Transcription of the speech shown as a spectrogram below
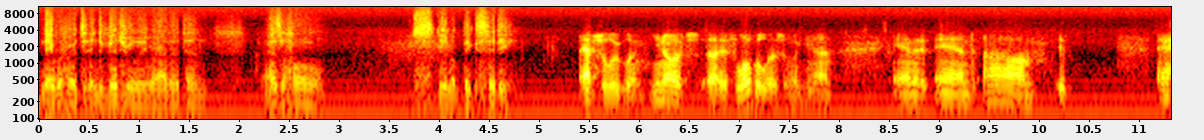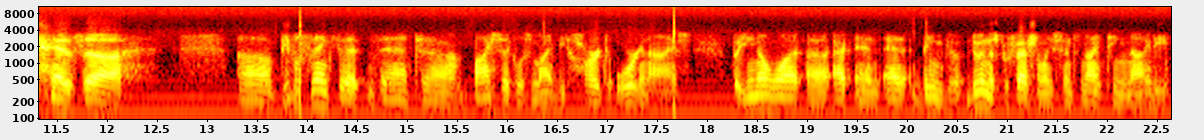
neighborhoods individually rather than as a whole, you know, big city. Absolutely. You know, it's uh, it's localism again, and it and um, it has uh, uh, people think that that uh, bicyclists might be hard to organize, but you know what? Uh, I, and uh, being doing this professionally since 1990,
